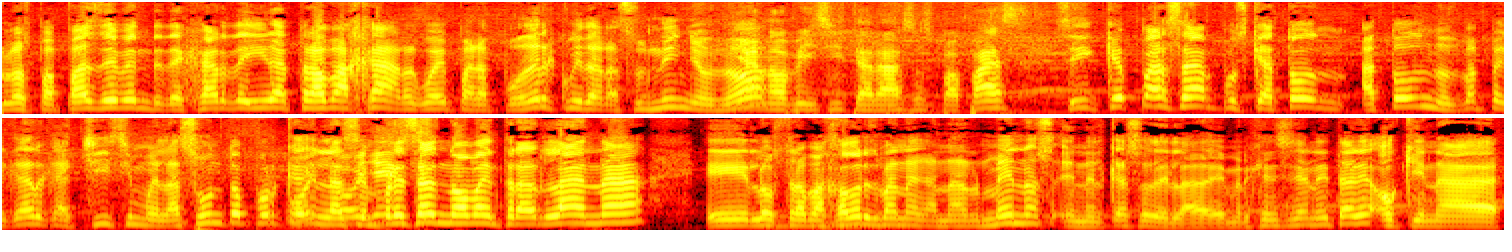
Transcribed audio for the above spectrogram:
los papás deben de dejar de ir a trabajar, güey, para poder cuidar a sus niños, ¿no? ya no visitará a sus papás. Sí, ¿qué pasa? Pues que a todos, a todos nos va a pegar gachísimo el asunto porque Oye, en las oye, empresas no va a entrar lana, eh, los trabajadores van a ganar menos en el caso de la emergencia sanitaria o quien a- a-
